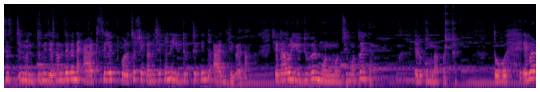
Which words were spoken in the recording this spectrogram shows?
সিস্টেম তুমি যেখানে যেখানে অ্যাড সিলেক্ট করেছ, সেখানে সেখানে ইউটিউব থেকে কিন্তু অ্যাড দিবে না। সেটা আবার ইউটিউবের মন মর্জি মতোই দেয়। এরকম ব্যাপার থাকে। তো এবার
